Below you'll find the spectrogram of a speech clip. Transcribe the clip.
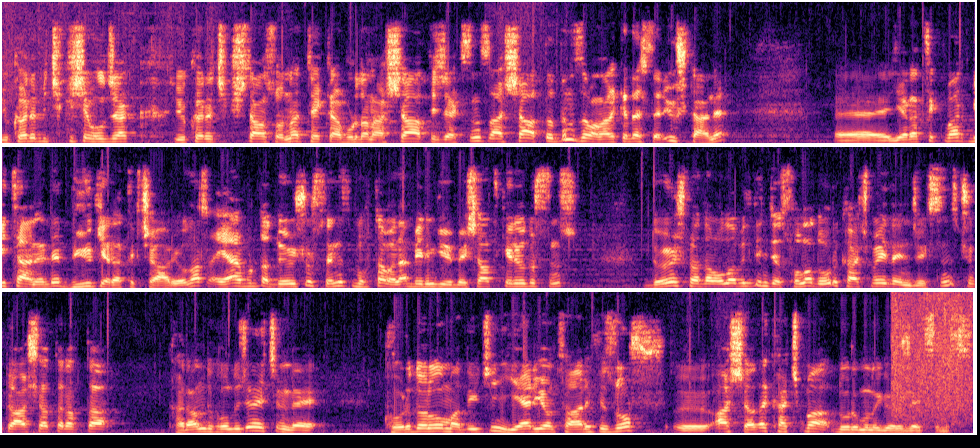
Yukarı bir çıkış olacak. Yukarı çıkıştan sonra tekrar buradan aşağı atlayacaksınız. Aşağı atladığınız zaman arkadaşlar 3 tane e, yaratık var. Bir tane de büyük yaratık çağırıyorlar. Eğer burada dövüşürseniz muhtemelen benim gibi 5-6 kere ölürsünüz. Dövüşmeden olabildiğince sola doğru kaçmayı deneyeceksiniz. Çünkü aşağı tarafta karanlık olacağı için ve koridor olmadığı için yer yön tarifi zor. E, aşağıda kaçma durumunu göreceksiniz.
